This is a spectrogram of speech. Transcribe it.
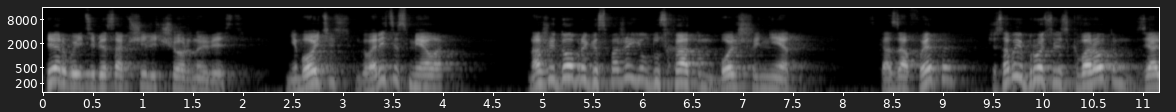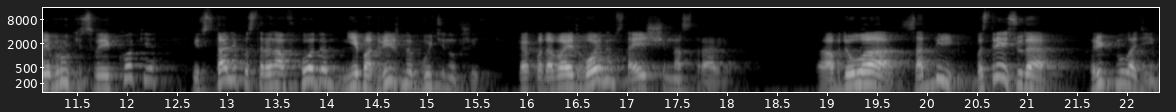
первые тебе сообщили черную весть. Не бойтесь, говорите смело. Нашей доброй госпожи Елдусхатун больше нет. Сказав это, часовые бросились к воротам, взяли в руки свои копья и встали по сторонам входа, неподвижно вытянувшись, как подавает воинам, стоящим на страже. «Абдулла! Садык! Быстрее сюда!» — крикнул один.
